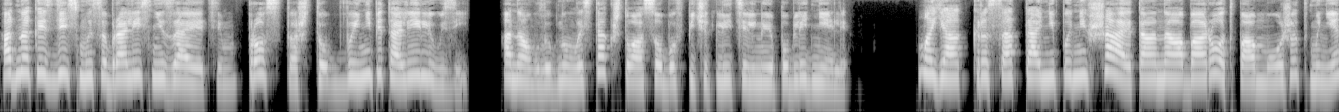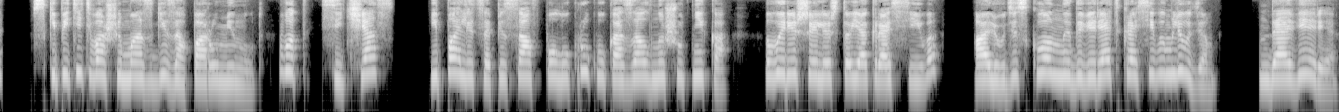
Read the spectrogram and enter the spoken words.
Однако здесь мы собрались не за этим, просто чтобы вы не питали иллюзий. Она улыбнулась так, что особо впечатлительные побледнели. Моя красота не помешает, а наоборот поможет мне вскипятить ваши мозги за пару минут. Вот сейчас. И палец, описав полукруг, указал на шутника. Вы решили, что я красива? А люди склонны доверять красивым людям. Доверие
